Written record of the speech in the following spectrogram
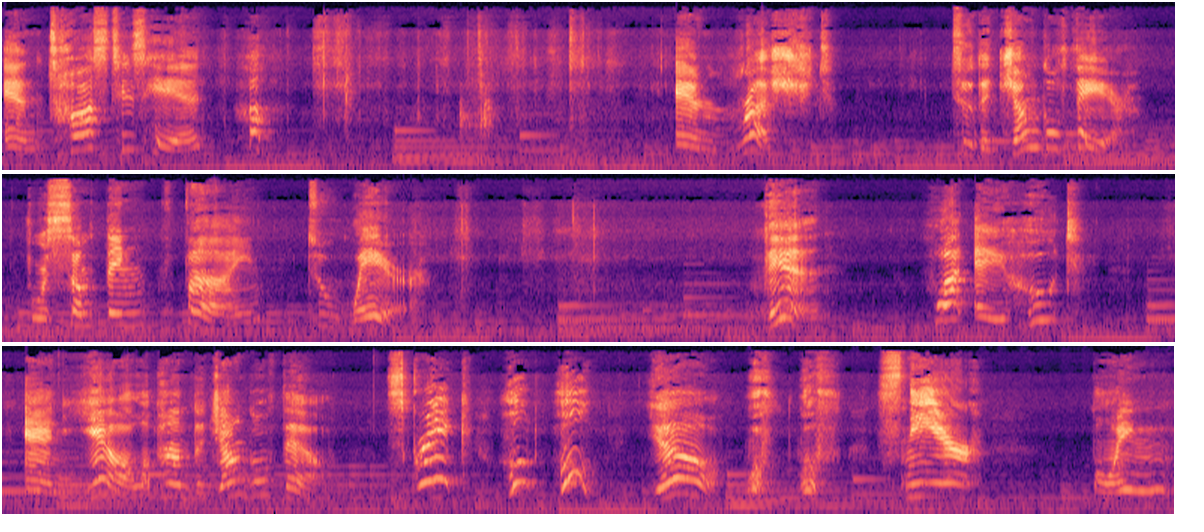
and tossed his head and rushed to the jungle fair for something fine to wear. Then, what a hoot. And yell upon the jungle fell. Squeak, hoot, hoot, yell, woof, woof, sneer, boing,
